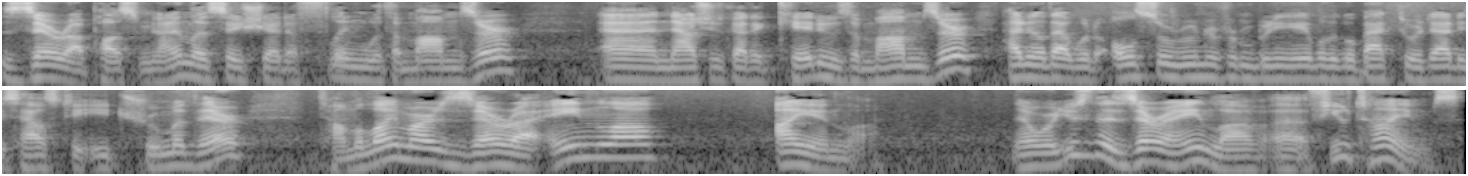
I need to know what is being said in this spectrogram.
Zera pasim nine. Let's say she had a fling with a mamzer. And now she's got a kid who's a mamzer. How do you know that would also ruin her from being able to go back to her daddy's house to eat truma there? Tamalaymar zera ain la, ayin la. Now we're using the zera law uh, a few times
